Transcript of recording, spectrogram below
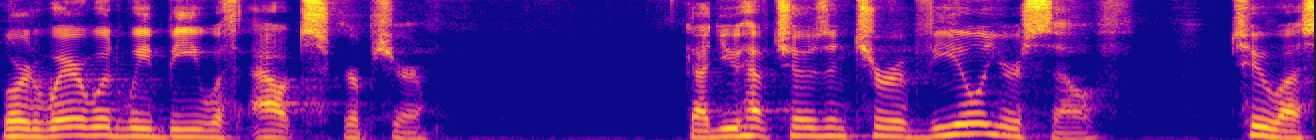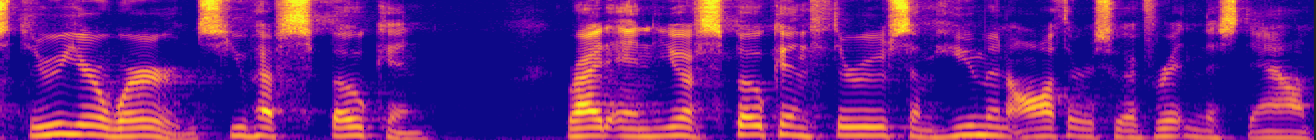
Lord, where would we be without Scripture? God, you have chosen to reveal yourself to us through your words. You have spoken, right? And you have spoken through some human authors who have written this down.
